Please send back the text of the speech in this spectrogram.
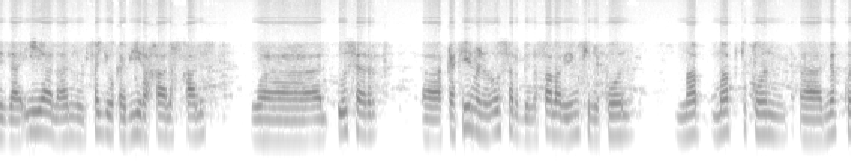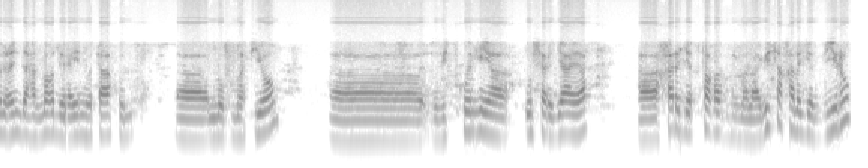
غذائية لأنه الفجوة كبيرة خالص خالص. والأسر آه، كثير من الأسر بنصلب يمكن يكون ما ما بتكون آه، ما بتكون عندها المقدرة إنه تأكل آه، لقمة يوم. وبتكون هي أسر جاية خرجت فقط بملابسها خرجت زيرو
